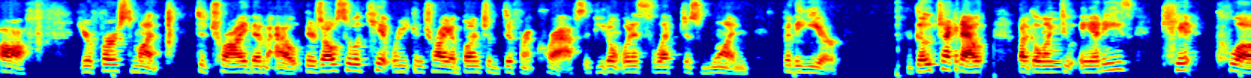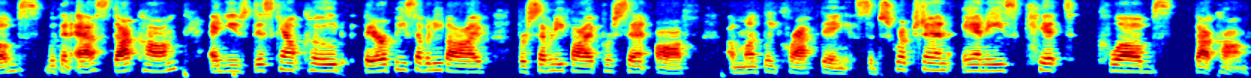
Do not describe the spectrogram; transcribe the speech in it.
off your first month to try them out. There's also a kit where you can try a bunch of different crafts if you don't want to select just one for the year. Go check it out by going to Annie's Kit Clubs with an S.com and use discount code therapy75 for 75% off a monthly crafting subscription. Annie's Kit Clubs.com.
